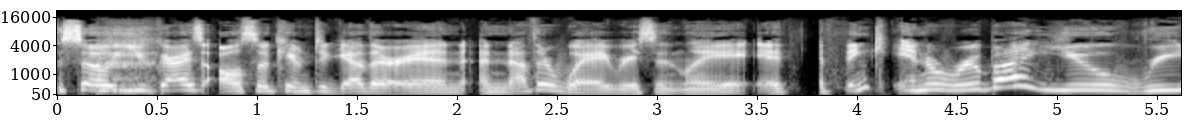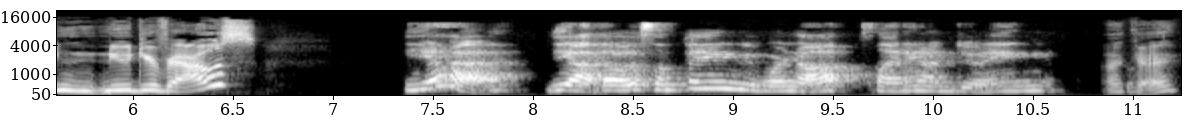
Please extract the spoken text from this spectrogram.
so you guys also came together in another way recently. I I think in Aruba you renewed your vows. Yeah. Yeah. That was something we were not planning on doing Okay.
